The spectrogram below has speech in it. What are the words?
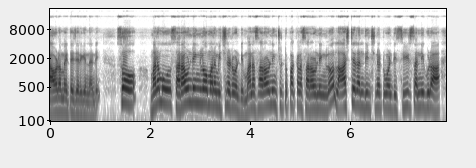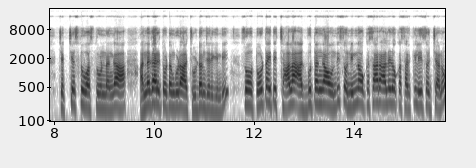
రావడం అయితే జరిగిందండి. సో మనము సరౌండింగ్లో మనం ఇచ్చినటువంటి మన సరౌండింగ్ చుట్టుపక్కల సరౌండింగ్లో లాస్ట్ ఇయర్ అందించినటువంటి సీడ్స్ అన్నీ కూడా చెక్ చేస్తూ వస్తూ ఉండగా అన్నగారి తోటం కూడా చూడడం జరిగింది. సో తోట అయితే చాలా అద్భుతంగా ఉంది. సో నిన్న ఒకసారి ఆల్రెడీ ఒక సర్కిల్ వేసి వచ్చాను.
